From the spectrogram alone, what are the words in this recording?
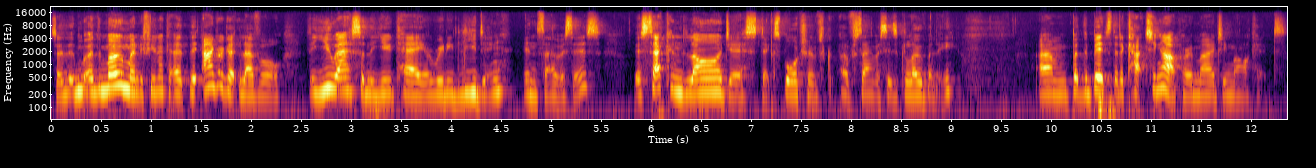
So the, at the moment, if you look at the aggregate level, the US and the UK are really leading in services, the second largest exporter of, of services globally. Um, but the bits that are catching up are emerging markets.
